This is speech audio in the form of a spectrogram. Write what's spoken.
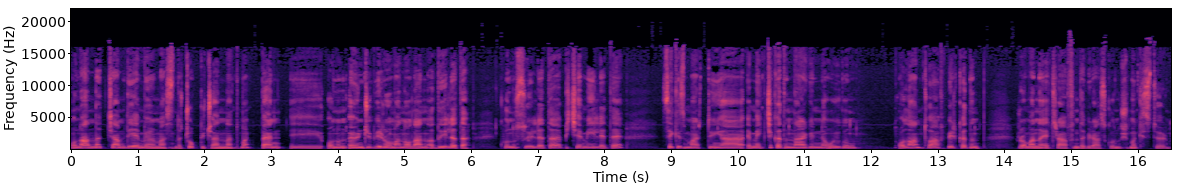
Onu anlatacağım diyemiyorum aslında çok güç anlatmak. Ben e, onun öncü bir roman olan adıyla da konusuyla da biçemiyle de 8 Mart Dünya Emekçi Kadınlar Günü'ne uygun olan tuhaf bir kadın romanı etrafında biraz konuşmak istiyorum.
